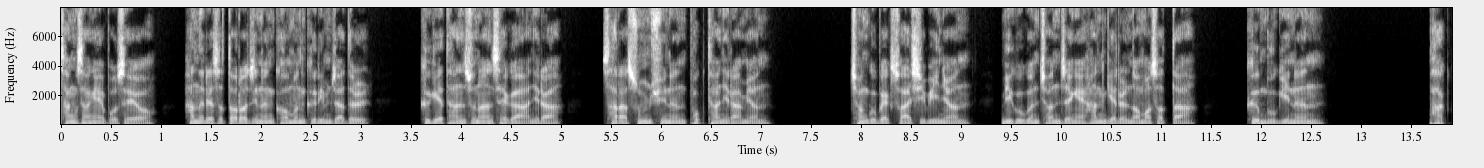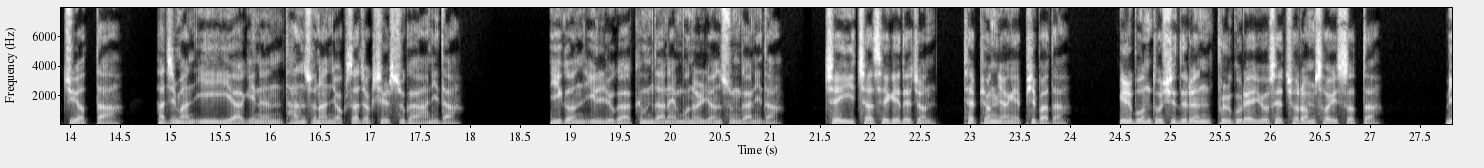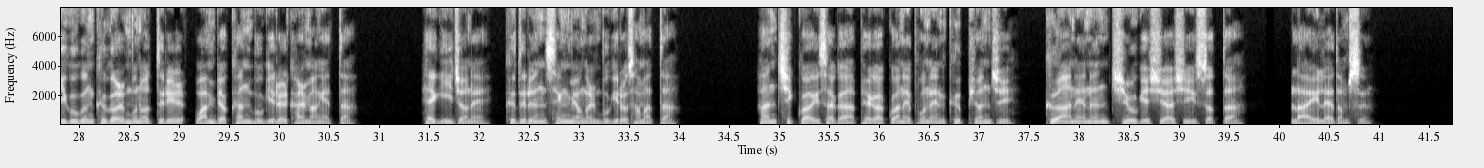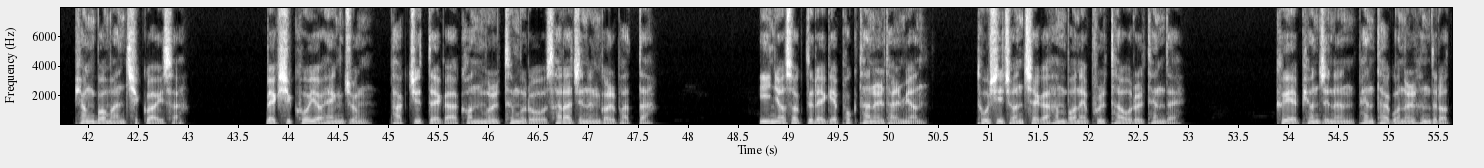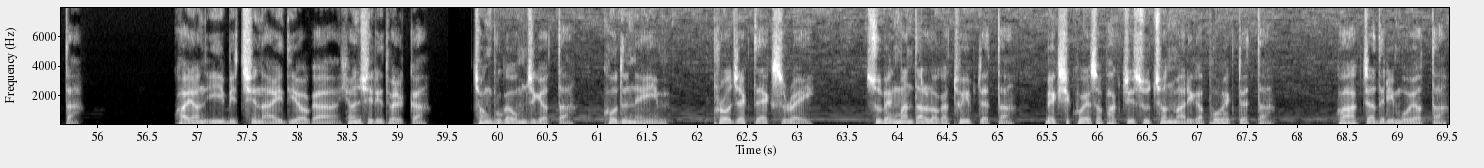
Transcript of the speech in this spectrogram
상상해 보세요. 하늘에서 떨어지는 검은 그림자들. 그게 단순한 새가 아니라 살아 숨쉬는 폭탄이라면 1942년 미국은 전쟁의 한계를 넘어섰다. 그 무기는 박쥐였다. 하지만 이 이야기는 단순한 역사적 실수가 아니다. 이건 인류가 금단의 문을 연 순간이다. 제2차 세계대전, 태평양의 피바다. 일본 도시들은 불굴의 요새처럼 서 있었다. 미국은 그걸 무너뜨릴 완벽한 무기를 갈망했다. 핵 이전에 그들은 생명을 무기로 삼았다. 한 치과 의사가 백악관에 보낸 그 편지, 그 안에는 지옥의 씨앗이 있었다. 라일 애덤스. 평범한 치과 의사. 멕시코 여행 중 박쥐떼가 건물 틈으로 사라지는 걸 봤다. 이 녀석들에게 폭탄을 달면 도시 전체가 한 번에 불타오를 텐데 그의 편지는 펜타곤을 흔들었다. 과연 이 미친 아이디어가 현실이 될까? 정부가 움직였다. 코드네임 프로젝트 엑스레이 수백만 달러가 투입됐다. 멕시코에서 박쥐 수천 마리가 포획됐다. 과학자들이 모였다.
